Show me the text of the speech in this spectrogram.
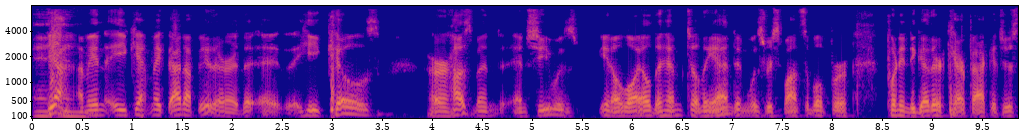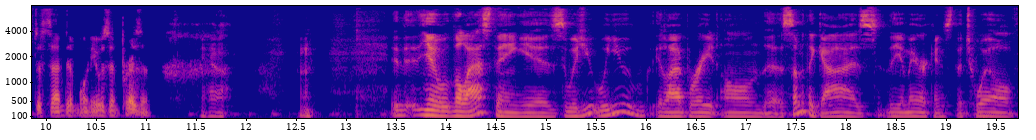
And, yeah, I mean, you can't make that up either. Uh, he kills her husband, and she was, you know, loyal to him till the end, and was responsible for putting together care packages to send him when he was in prison. Yeah. You know, the last thing is, would you will you elaborate on the some of the guys, the Americans, the twelve?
